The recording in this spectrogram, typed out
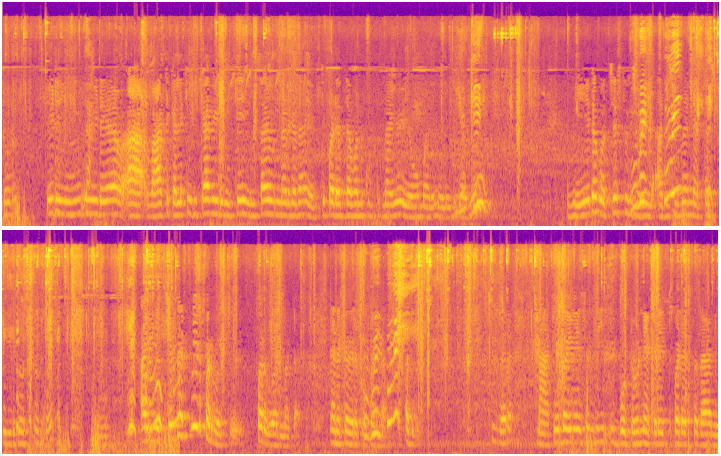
బుడ్డోడు వీడు వీడు ఆ- వాటి కళ్ళకి ఇంకా వీడు ఇంకే ఇంత ఉన్నాడు కదా ఎత్తి పడేద్దాం అనుకుంటున్నాయో ఏమో మరి తెలియదు మీదకి వచ్చేస్తుంది అది చూడండి ఎంత స్పీడ్గా వస్తుందో. అది వచ్చేసరికి వీడు పరుగు వచ్చేది పరుగు అనమాట వెనక వెరకుండా అది చూసారా? నాకే భయం వేసింది ఈ బొడ్డోడిని ఎక్కడ ఎత్తి పడేస్తుందా అని.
